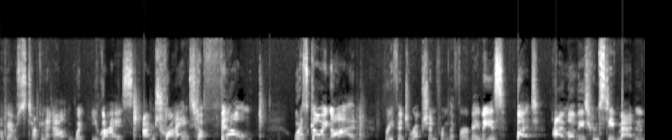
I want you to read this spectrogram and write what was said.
Okay, I was just talking to Allie. What, you guys, I'm trying to film. What is going on? Brief interruption from the fur babies, but I love these from Steve Madden.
